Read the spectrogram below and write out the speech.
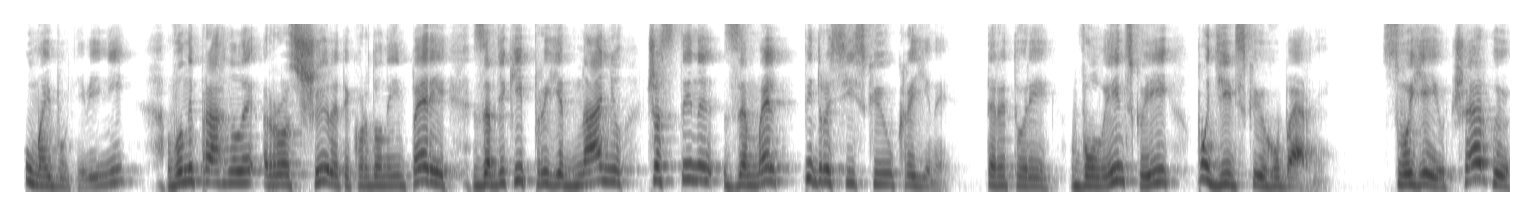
У майбутній війні вони прагнули розширити кордони імперії завдяки приєднанню частини земель під Російської України, території Волинської і Подільської губерній. Своєю чергою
